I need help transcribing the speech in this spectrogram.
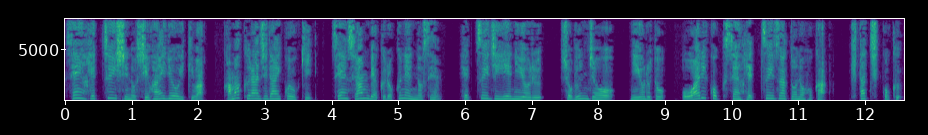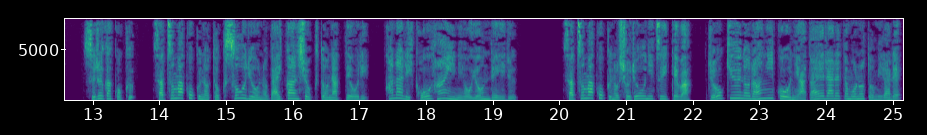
千ヘッツイ氏の支配領域は鎌倉時代後期1306年の千ヘッツイ寺家による処分状によると、尾張国千ヘッツイ里のほか、日立国、駿河国、薩摩国の特総領の大官職となっており、かなり広範囲に及んでいる。薩摩国の所領については、上級の乱以降に与えられたものとみられ、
